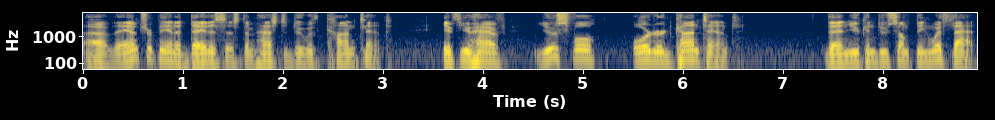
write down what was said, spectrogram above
Uh, the entropy in a data system has to do with content. If you have useful, ordered content, then you can do something with that.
